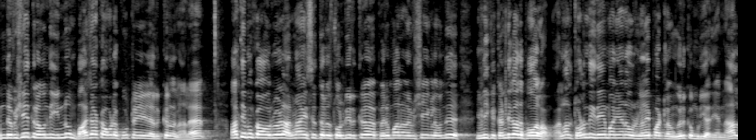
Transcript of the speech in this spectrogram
இந்த விஷயத்தில் வந்து இன்னும் பாஜகவோட கூட்டணியில் இருக்கிறதுனால அதிமுக ஒருவேளை அந்நாயசத்தில் சொல்லியிருக்கிற பெரும்பாலான விஷயங்களை வந்து இன்றைக்கி கண்டுக்காத போகலாம். ஆனால் தொடர்ந்து இதே மாதிரியான ஒரு நிலைப்பாட்டில் அவங்க இருக்க முடியாது. ஏன்னால்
